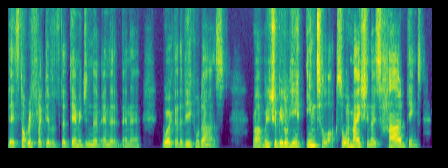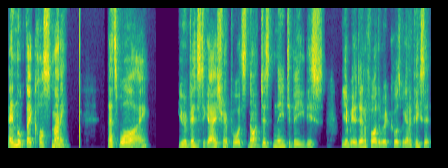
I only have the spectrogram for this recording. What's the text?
it's not reflective of the damage and the, and the, and the work that the vehicle does right? We should be looking at interlocks, automation, those hard things. And look, they cost money. That's why your investigation reports not just need to be this, yet we identify the root cause, we're going to fix it.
